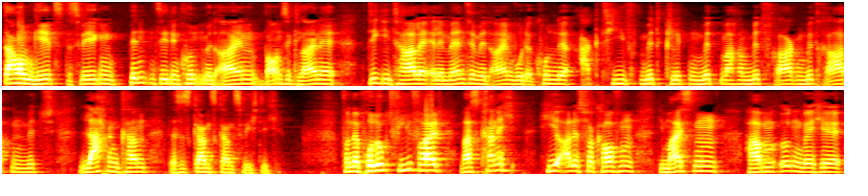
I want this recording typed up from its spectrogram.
darum geht es. Deswegen binden Sie den Kunden mit ein, bauen Sie kleine digitale Elemente mit ein, wo der Kunde aktiv mitklicken, mitmachen, mitfragen, mitraten, mitlachen kann. Das ist ganz, ganz wichtig. Von der Produktvielfalt, was kann ich hier alles verkaufen? Die meisten haben irgendwelche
